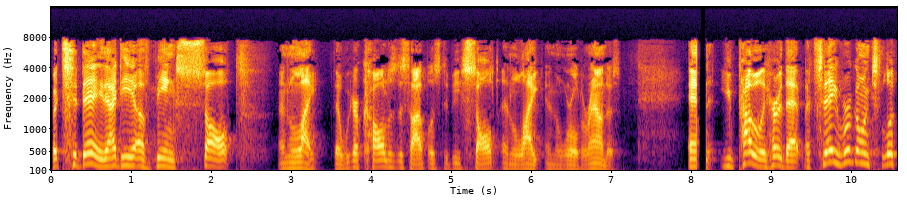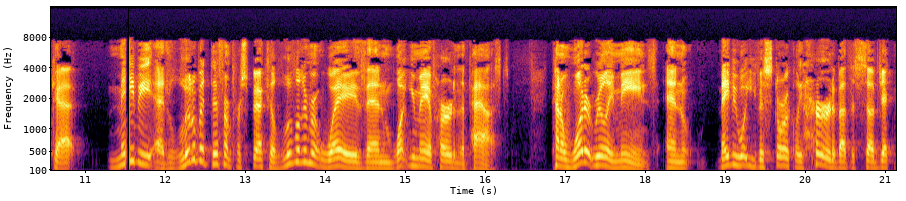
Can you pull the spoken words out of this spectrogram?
But today, the idea of being salt and light that we are called as disciples to be salt and light in the world around us. And you've probably heard that, but today we're going to look at maybe a little bit different perspective, a little different way than what you may have heard in the past. Kind of what it really means, and maybe what you've historically heard about the subject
